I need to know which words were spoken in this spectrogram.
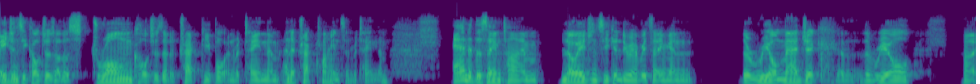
agency cultures are the strong cultures that attract people and retain them and attract clients and retain them. And at the same time, no agency can do everything. And the real magic, the real uh,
